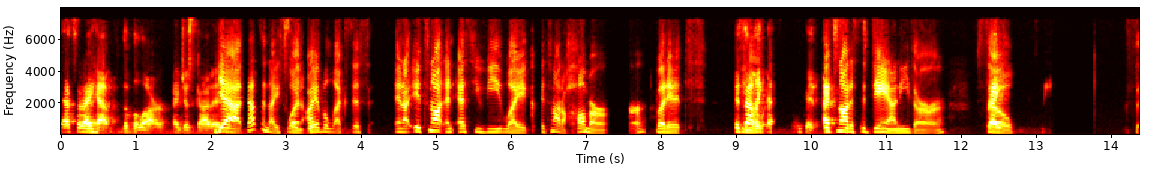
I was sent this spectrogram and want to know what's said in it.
That's what I have, the Velar. I just got it. Yeah, that's a nice one. I have a Lexus, and I, it's not an SUV like it's not a Hummer, but it's it's not know, like that. It's not a sedan either. So, right. so,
